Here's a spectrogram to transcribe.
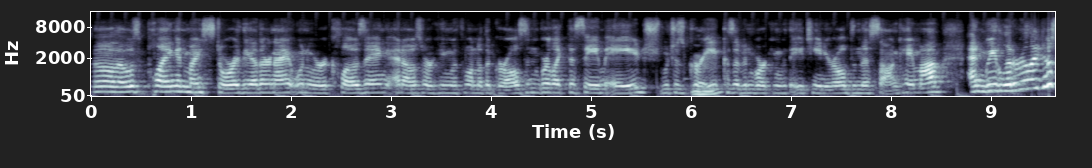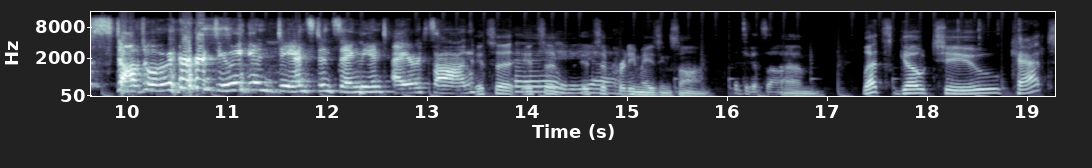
Oh, that was playing in my store the other night when we were closing, and I was working with one of the girls, and we're like the same age, which is great because I've been working with 18 year olds, and this song came up, and we literally just stopped what we were doing and danced and sang the entire song. it's a it's a Hey it's a pretty amazing song. It's a good song. Um, let's go to Kat.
